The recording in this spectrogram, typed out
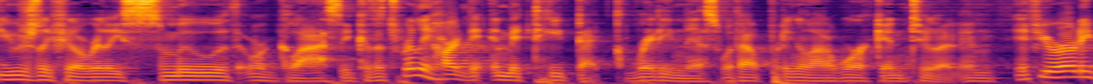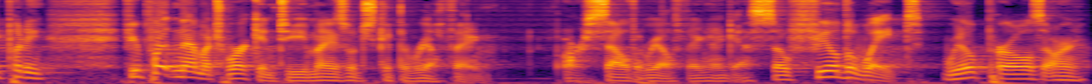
usually feel really smooth or glassy because it's really hard to imitate that grittiness without putting a lot of work into it. And if you're already putting, if you're putting that much work into, you might as well just get the real thing or sell the real thing, I guess. So feel the weight. Real pearls are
